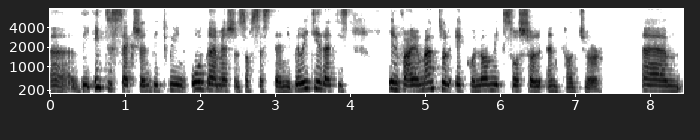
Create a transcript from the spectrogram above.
uh, the intersection between all dimensions of sustainability that is environmental, economic, social, and cultural. Um,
